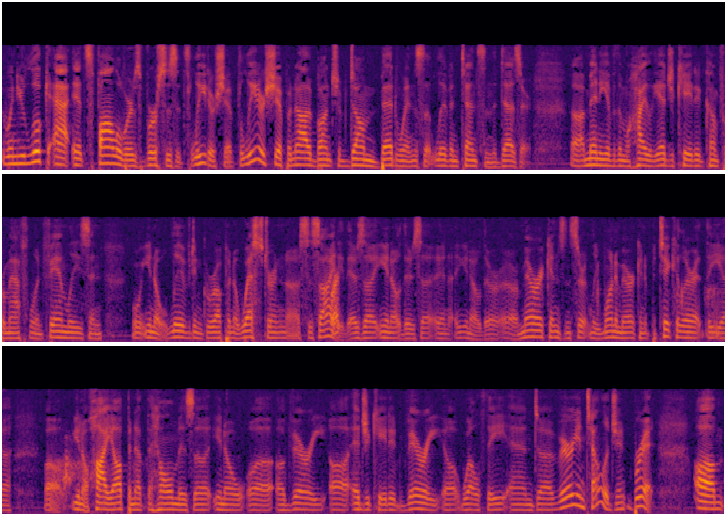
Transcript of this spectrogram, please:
Uh, when you look at its followers versus its leadership, the leadership are not a bunch of dumb Bedouins that live in tents in the desert. Uh, many of them are highly educated, come from affluent families, and you know lived and grew up in a Western uh, society. Right. There's a you know there's a an, you know there are Americans and certainly one American in particular at the uh, uh, you know high up and at the helm is a you know uh, a very uh, educated, very uh, wealthy, and uh, very intelligent Brit. Um,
